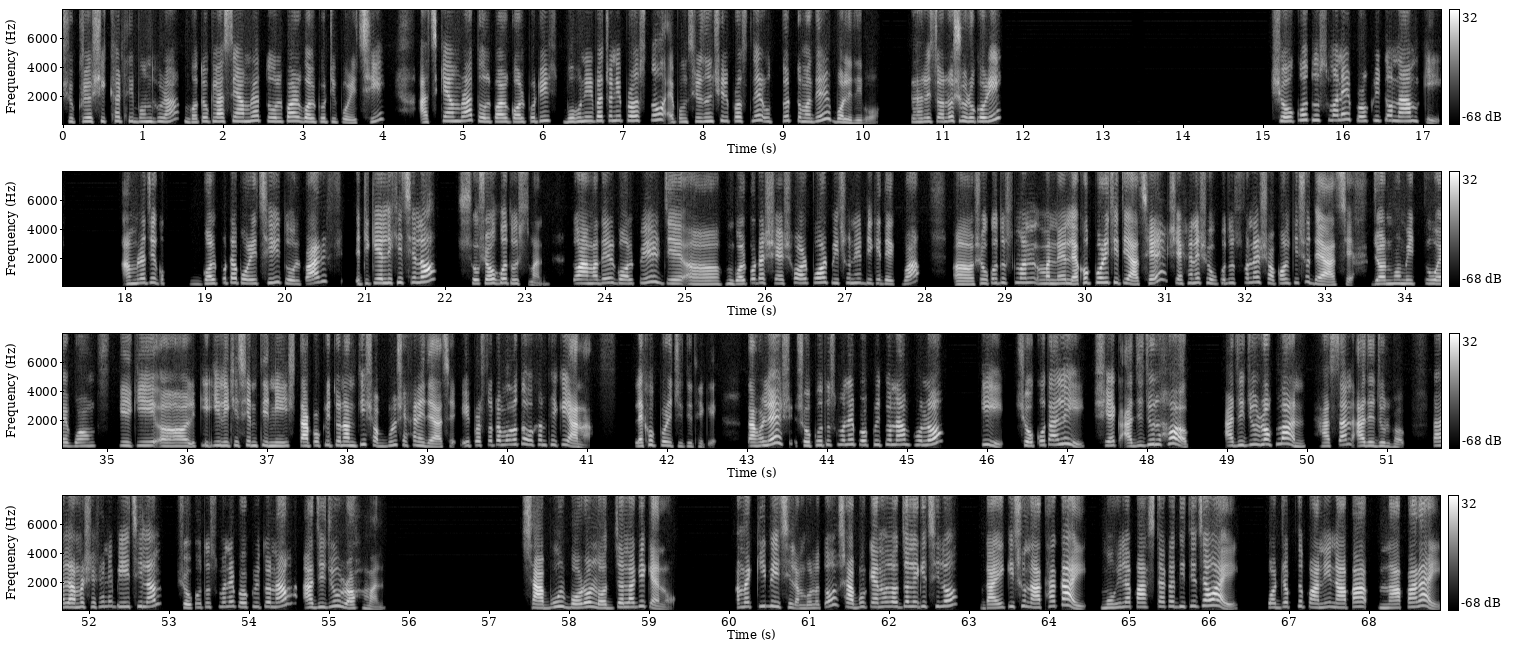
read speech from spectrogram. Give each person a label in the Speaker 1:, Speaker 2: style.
Speaker 1: সুপ্রিয় শিক্ষার্থী বন্ধুরা, গত ক্লাসে আমরা তোলপাড় গল্পটি পড়েছি। আজকে আমরা তোলপাড় গল্পটির বহু নির্বাচনী প্রশ্ন এবং সৃজনশীল প্রশ্নের উত্তর তোমাদের বলে দিব। তাহলে চলো শুরু করি। শৌকত উসমানের প্রকৃত নাম কি? আমরা যে গল্পটা পড়েছি তোলপাড়, এটি কে লিখেছিল? শৌকত উসমান। তো আমাদের গল্পের যে গল্পটা শেষ হওয়ার পর পিছনের দিকে দেখবা আ শওকত উসমান মানে লেখক পরিচিতি আছে। সেখানে শওকত উসমানের সকল কিছু দেয়া আছে। জন্ম, মৃত্যু এবং কি, কি কি, কি লিখেছেন তিনি, তার প্রকৃত নাম কি সবগুলো সেখানে দেয়া আছে। এই প্রশ্নটা মূলত ওখান থেকেই আনা, লেখক পরিচিতি থেকে। তাহলে শ শওকত উসমানের প্রকৃত নাম হলো কি? শওকত আলী, শেখ আজিজুল হক, আজিজুর রহমান, হাসান আজিজুল হক। তাহলে আমরা সেখানে পেয়েছিলাম শওকত উসমানের প্রকৃত নাম আজিজুর রহমান। সাবুর বড় লজ্জা লাগে কেন? আমরা কি পেয়েছিলাম বলো তো? সাবুর কেন লজ্জা লেগেছিল? গায়ে কিছু না থাকায়? মহিলা পাঁচ টাকা দিতে যাওয়ায়? পর্যাপ্ত পানি না পা, না পারায়?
